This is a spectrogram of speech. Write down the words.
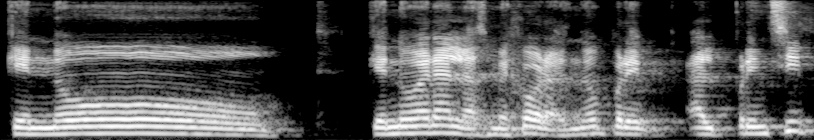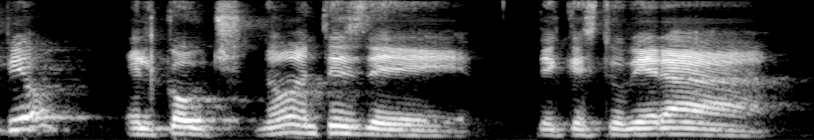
que no, que no eran las mejoras, ¿no? al principio, el coach, ¿no? Antes de, que estuviera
